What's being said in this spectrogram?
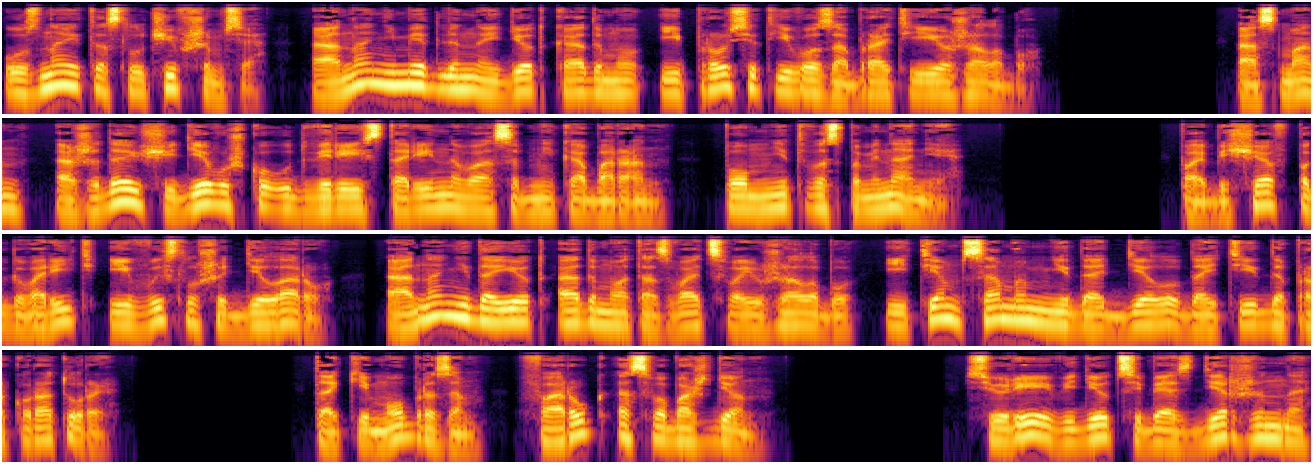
узнает о случившемся, она немедленно идет к Адаму и просит его забрать ее жалобу. Осман, ожидающий девушку у дверей старинного особняка Баран, помнит воспоминания. Пообещав поговорить и выслушать Дилару, она не дает Адаму отозвать свою жалобу и тем самым не дать делу дойти до прокуратуры. Таким образом, Фарук освобожден. Сюрея ведет себя сдержанно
